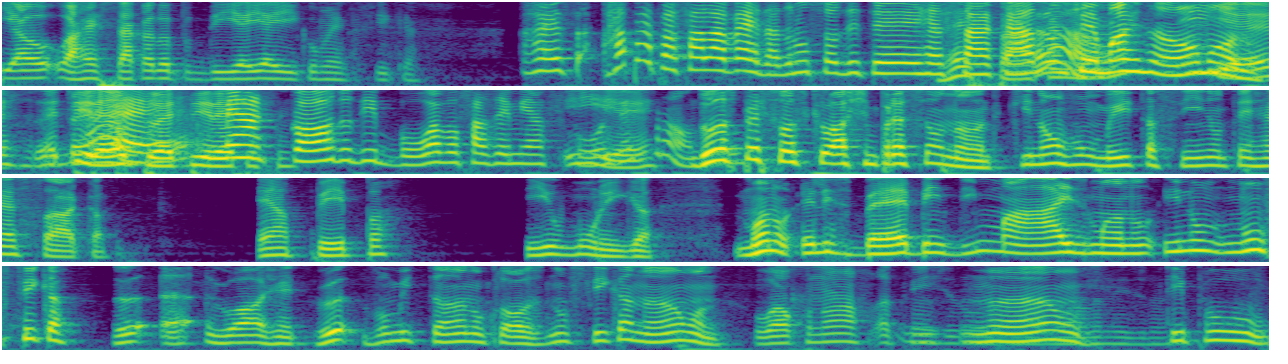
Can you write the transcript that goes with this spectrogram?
e a, a ressaca do outro dia, e aí, como é que fica? Ressa- Rapaz, pra falar a verdade, eu não sou de ter ressaca, Ressaca? não. Não tem mais não, E mano. é, é Não direto, é direto, Me assim. acordo de boa, vou fazer minhas E coisas é. e pronto. Duas pessoas que eu acho impressionante, que não vomita assim, não tem ressaca. É a Pepa e o Moringa. Mano, eles bebem demais, mano. E não, não fica uh, uh, igual a gente, uh, vomitando, Clóvis. Não fica, não, mano. O álcool não atinge Não. o organismo. né? Tipo,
